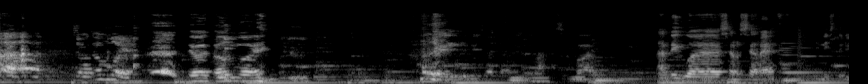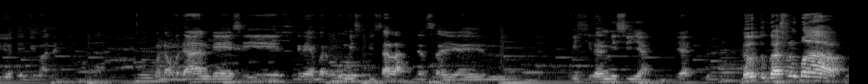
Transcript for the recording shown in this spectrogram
Coba tomboy ya. Cowok tomboy. Nanti gue share-share ya, ini studio kayak gimana. Mudah-mudahan nih si kira berkumis bisa lah nyelesain visi dan misinya, ya. Lu tugas lu bal,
